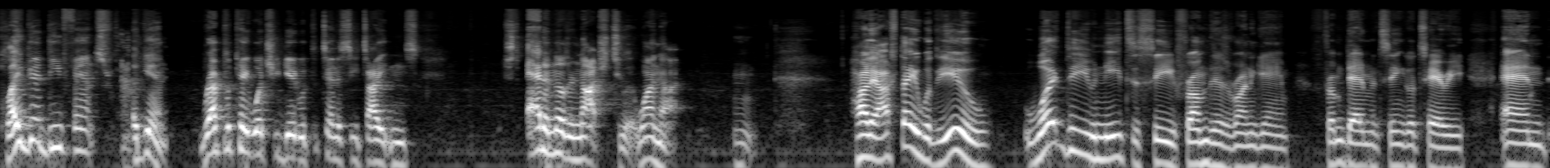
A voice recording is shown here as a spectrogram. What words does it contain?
play good defense. Again, replicate what you did with the Tennessee Titans. Just add another notch to it. Why not? Mm-hmm. Harley, I'll stay with you. What do you need to see from this run game from Devin Singletary? And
